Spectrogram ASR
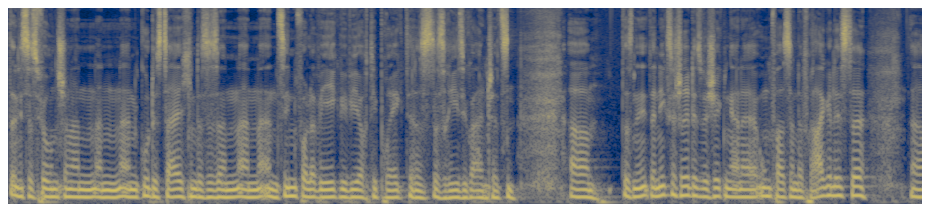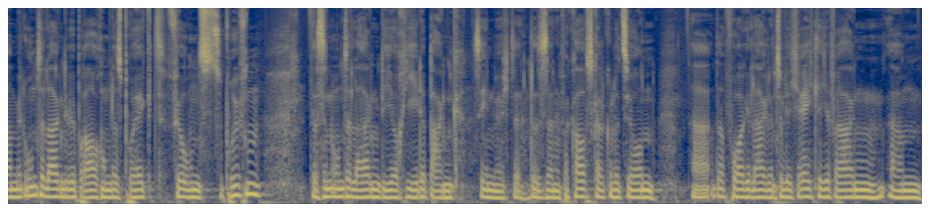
dann ist das für uns schon ein, ein, ein gutes Zeichen. Das ist ein, ein, sinnvoller Weg, wie wir auch die Projekte, das, das Risiko einschätzen. Äh, das, der nächste Schritt ist, wir schicken eine umfassende Frageliste äh, mit Unterlagen, die wir brauchen, um das Projekt für uns zu prüfen. Das sind Unterlagen, die auch jede Bank sehen möchte. Das ist eine Verkaufskalkulation, äh, davor gelagert natürlich rechtliche Fragen, ähm,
